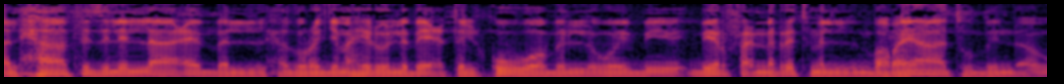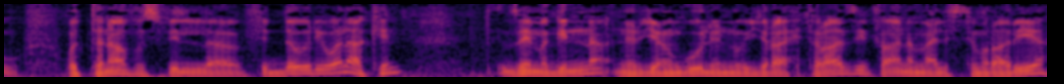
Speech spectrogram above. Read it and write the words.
الحافز للاعب الحضور الجماهيري هو اللي بيعطي القوة وبال- وبي- بيرفع من رتم المباريات والتنافس في في الدوري. ولكن زي ما قلنا نرجع نقول إنه إجراء احترازي فأنا مع الاستمرارية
